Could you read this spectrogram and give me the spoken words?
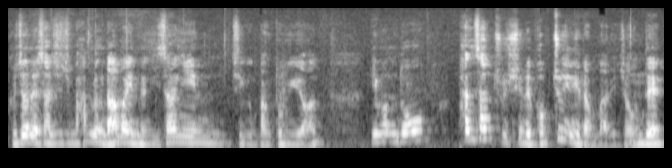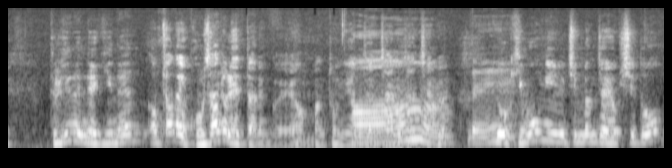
그 전에 사실 지금 한 명 남아 있는 이상인 지금 방통위원 이분도 판사 출신의 법조인이란 말이죠. 근데 들리는 얘기는 엄청나게 고사를 했다는 거예요. 방통위원장 아, 자리 자체를. 네. 그리고 김홍일 지명자 역시도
